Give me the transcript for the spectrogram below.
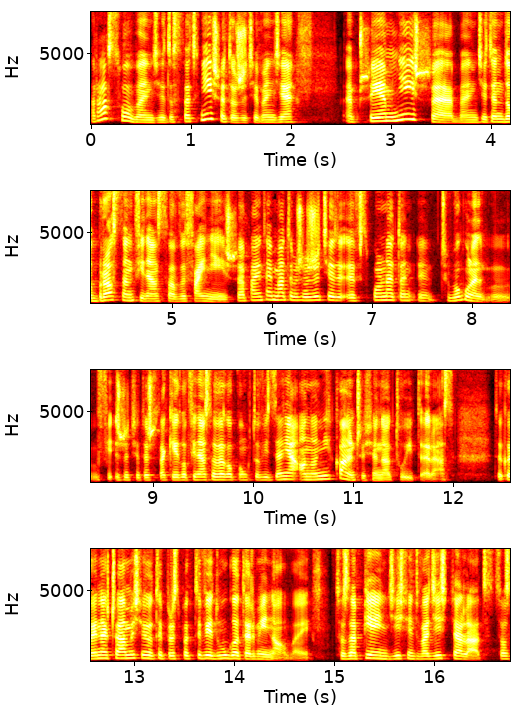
rosło, będzie dostatniejsze, to życie będzie E, przyjemniejsze, będzie ten dobrostan finansowy fajniejszy. Pamiętajmy o tym, że życie e, wspólne, to, e, czy w ogóle życie też takiego finansowego punktu widzenia, ono nie kończy się na tu i teraz. Tylko jednak trzeba myśleć o tej perspektywie długoterminowej. Co za 5, 10, 20 lat, co z,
